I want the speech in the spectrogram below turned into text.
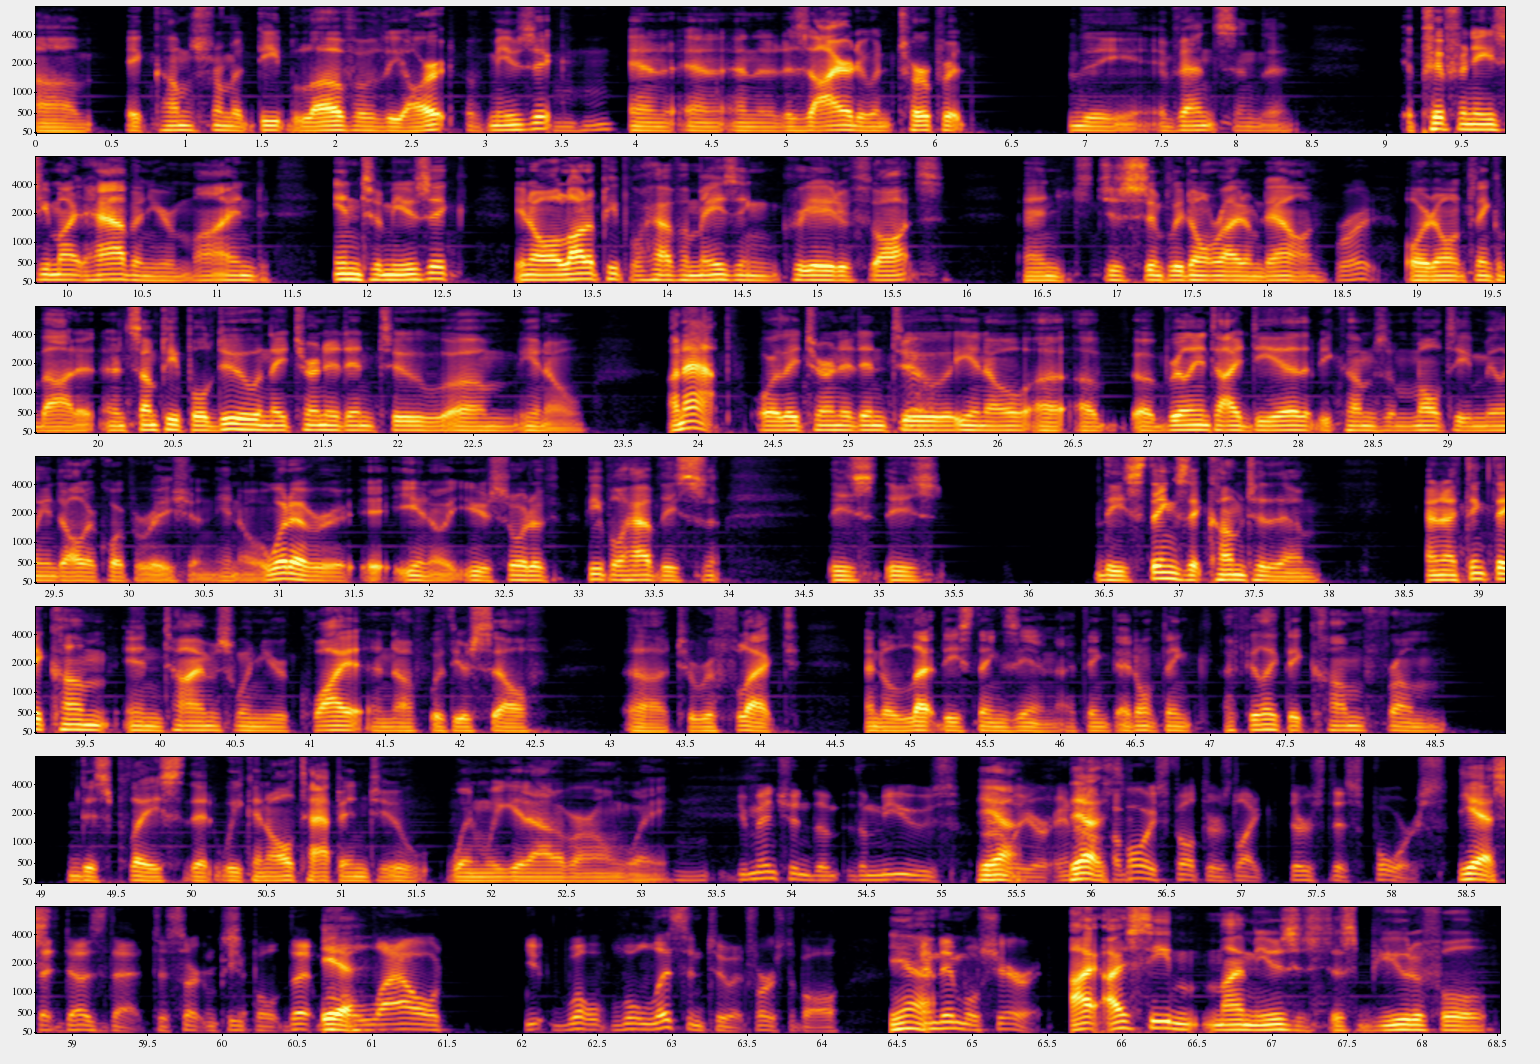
um, it comes from a deep love of the art of music Mm-hmm. and and and the desire to interpret the events and the epiphanies you might have in your mind into music. You know, a lot of people have amazing creative thoughts and just simply don't write them down Right. or don't think about it. And some people do, and they turn it into, um, you know, an app or they turn it into you know a, a, a brilliant idea that becomes a multi-million dollar corporation you know whatever it, you know you sort of people have these these these these things that come to them and i think they come in times when you're quiet enough with yourself uh, to reflect and to let these things in i think i don't think i feel like they come from this place that we can all tap into when we get out of our own way You mentioned the the muse Yeah. earlier, and Yes. I've always felt there's like there's this force yes that does that to certain people that will Yeah. allow you. We'll we'll listen to it first of all, yeah and then we'll share it. I, I see my muse as this beautiful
